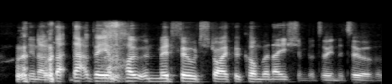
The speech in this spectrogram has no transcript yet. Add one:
you know that that'd be a potent midfield striker combination between the two of them.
